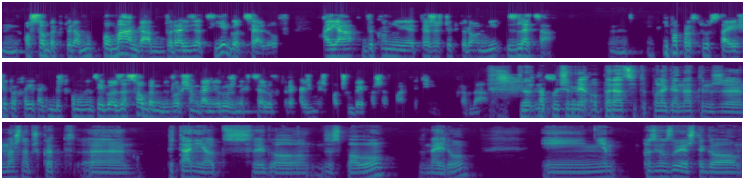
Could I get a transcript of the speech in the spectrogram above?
mm, osobę, która mu pomaga w realizacji jego celów, a ja wykonuję te rzeczy, które on mi zleca. Mm, I po prostu staje się trochę, tak brzydko mówiąc, jego zasobem w osiąganiu różnych celów, które Kazimierz potrzebuje jako szef marketingu, prawda? No, na poziomie operacji to polega na tym, że masz na przykład e, pytanie od swojego zespołu w mailu i nie rozwiązujesz tego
